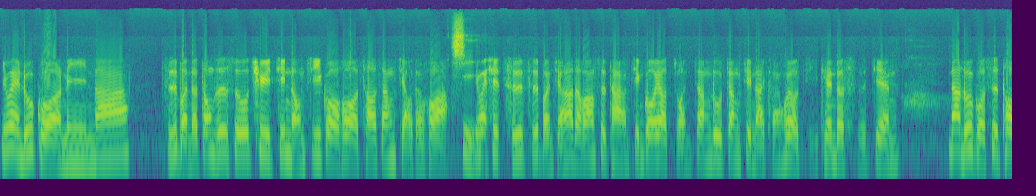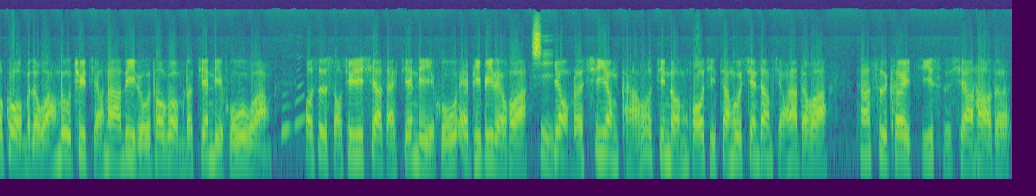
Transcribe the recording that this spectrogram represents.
因为如果你拿纸本的通知书去金融机构或超商缴的话，是因为去持纸本缴纳的方式，它经过要转账入账进来，可能会有几天的时间。那如果是透过我们的网络去缴纳，例如透过我们的监理服务网，或是手机去下载监理服务 APP 的话，是用我们的信用卡或金融活期账户线上缴纳的话。它是可以及时消耗的，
